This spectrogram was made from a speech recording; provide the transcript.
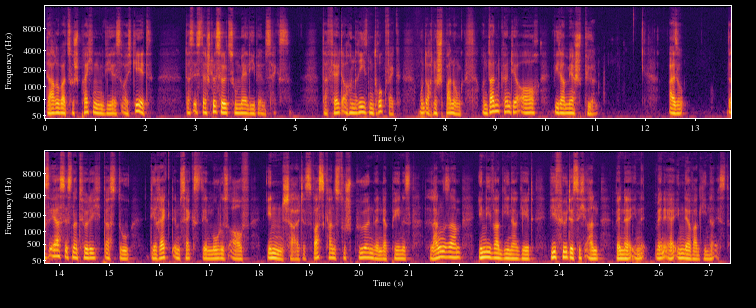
darüber zu sprechen, wie es euch geht, das ist der Schlüssel zu mehr Liebe im Sex. Da fällt auch ein Riesendruck weg und auch eine Spannung. Und dann könnt ihr auch wieder mehr spüren. Also, das erste ist natürlich, dass du direkt im Sex den Modus auf innen schaltest. Was kannst du spüren, wenn der Penis langsam in die Vagina geht? Wie fühlt es sich an, wenn er in, wenn er in der Vagina ist?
